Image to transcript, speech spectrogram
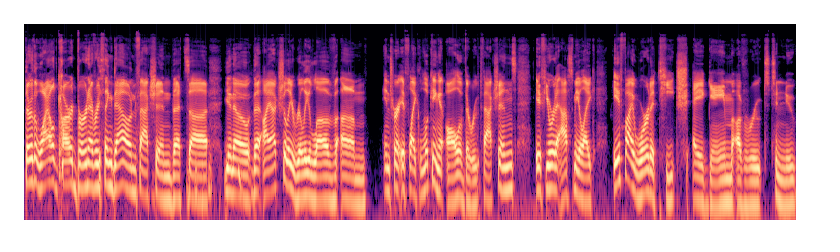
they're the wild card burn everything down faction that uh, you know, that I actually really love um in turn if like looking at all of the root factions, if you were to ask me like if I were to teach a game of root to new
